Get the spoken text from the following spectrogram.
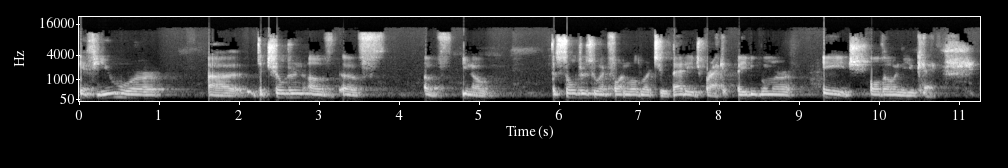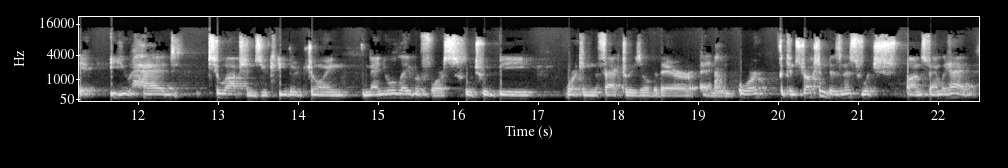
if you were uh, the children of, of, of, you know, the soldiers who had fought in World War II, that age bracket, baby boomer age, although in the UK, it, you had two options. You could either join the manual labor force, which would be working in the factories over there, and or the construction business, which Bond's family had,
